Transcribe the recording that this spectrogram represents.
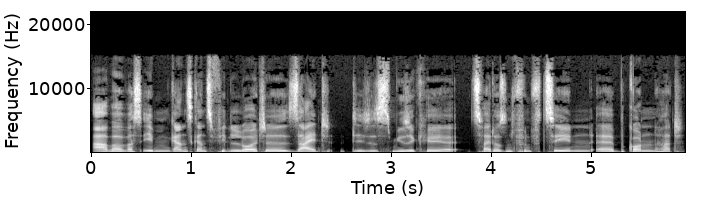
Aber was eben ganz, ganz viele Leute seit dieses Musical 2015 äh, begonnen hat,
